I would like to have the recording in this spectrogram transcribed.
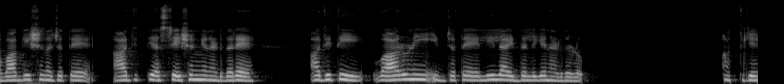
ವಾಗೀಶನ ಜೊತೆ ಆದಿತ್ಯ ಸ್ಟೇಷನ್ಗೆ ನಡೆದರೆ ಅದಿತಿ ವಾರುಣಿ ಇದ್ದ ಜೊತೆ ಲೀಲಾ ಇದ್ದಲ್ಲಿಗೆ ನಡೆದಳು. ಅತ್ತಿಗೆ,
